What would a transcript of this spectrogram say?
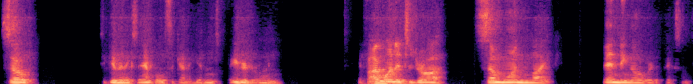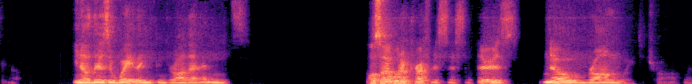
So to give an example, to kind of get into figure drawing, if I wanted to draw someone like bending over to pick something up, you know, there's a way that you can draw that. And also, I want to preface this that there is no wrong way to draw. But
